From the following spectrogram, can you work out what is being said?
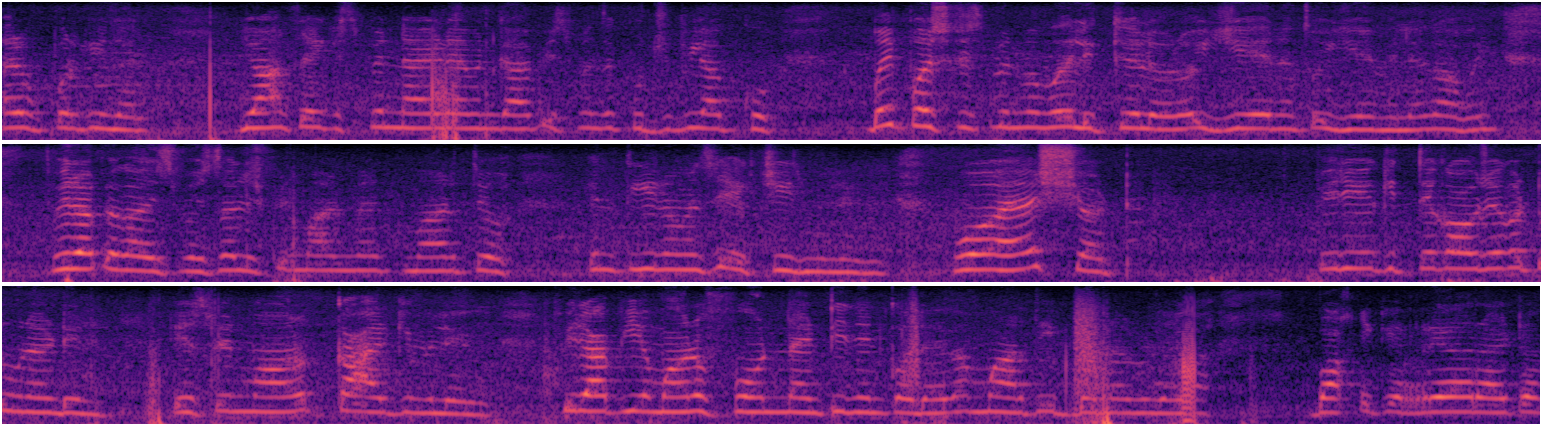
अरे ऊपर की इधर यहाँ से एक स्पिन नाइन डायमंड का आप, इसमें से कुछ भी आपको भाई फ़र्स्ट स्पिन में वही लिख के ले लो, ये ना तो ये मिलेगा भाई। फिर आप अगर स्पेशल स्पिन मार में मारते हो, इन तीनों में से एक चीज़ मिलेगी, वो है शर्ट फिर ये कितने का हो जाएगा? टू नाइनटी नाइन स्पिन मारो, कार की मिलेगी। फिर आप ये मारो फ़ोन नाइन्टी नाइन का हो जाएगा, मारती बनर मिलेगा। बाकी के रेयर आइटम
